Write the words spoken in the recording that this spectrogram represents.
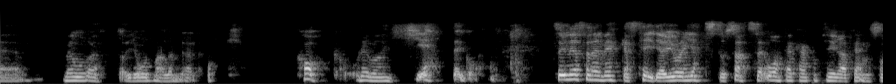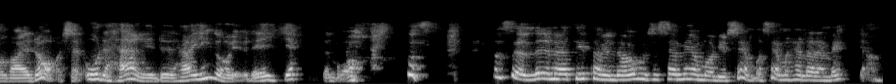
eh, morötter, jordmandelmjöl och kakao. Och det var jättegott. Så i nästan en veckas tid, jag gjorde en jättestor sats, så åt jag kanske fyra, fem som varje dag. Och kände, åh det här, är, det här ingår ju, det är jättebra. Och sen nu när jag tittar i min dagbok så ser jag, men jag mådde ju sämre och sämre hela den veckan.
